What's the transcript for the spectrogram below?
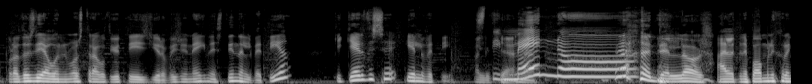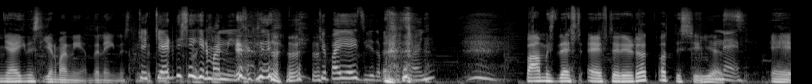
ο πρώτος διαγωνισμός τραγουδιού της Eurovision έγινε στην Ελβετία και κέρδισε η Ελβετία. Αλήθεια. Στημένο! Εντελώς. Αλλά την επόμενη χρονιά έγινε στη Γερμανία, δεν έγινε στην και Ελβετία. κέρδισε η Γερμανία. και πάει έτσι για τα πρώτα χρόνια. Πάμε στη δεύτερη- δεύτερη ερώτηση. Yes. Ναι. Ε,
